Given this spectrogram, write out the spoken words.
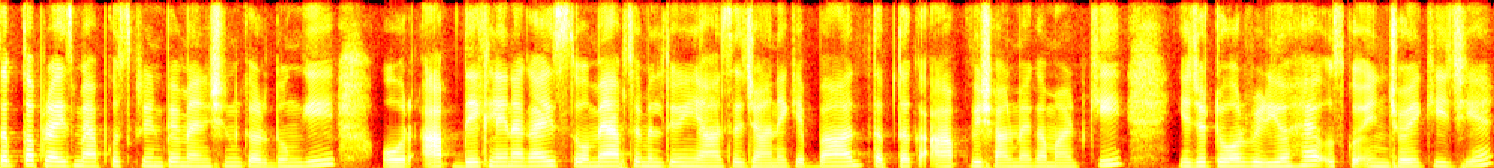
सबका प्राइस मैं आपको स्क्रीन पर मैंशन कर दूँगी और आप देख लेना गाइज़ तो मैं आपसे मिलती हूँ यहाँ से जाने के बाद। तब तक आप विशाल मेगा मार्ट की ये जो टोर वीडियो है, उसको इन्जॉय कीजिए।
